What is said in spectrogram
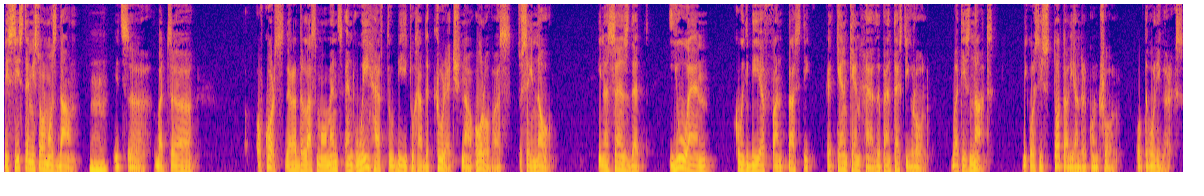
the system is almost down. Mhm. It's, uh, but uh, of course there are the last moments, and we have to be to have the courage now, all of us, to say no. In a sense that UN could be a fantastic, can can have a fantastic role, but is not because it's totally under control of the oligarchs.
